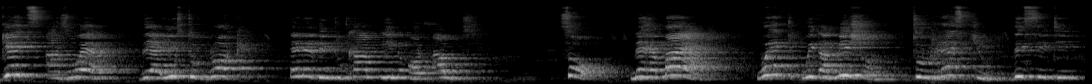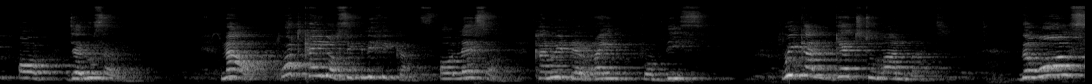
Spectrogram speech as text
Gates as well, they are used to block anything to come in or out. So, Nehemiah went with a mission to rescue this city of Jerusalem. Now, what kind of significance or lesson can we derive from this? We can get to learn that the walls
